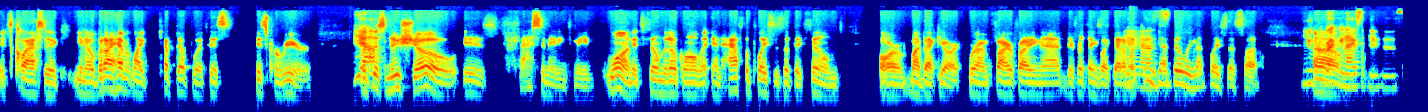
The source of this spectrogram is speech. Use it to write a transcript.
It's classic, you know. But I haven't like kept up with his his career. Yeah. But this new show is fascinating to me. One, it's filmed in Oklahoma, and half the places that they filmed are my backyard where I'm firefighting that, different things like that. I'm like, that building, that place, that's not. You um, recognize the places.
